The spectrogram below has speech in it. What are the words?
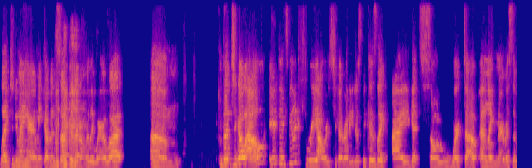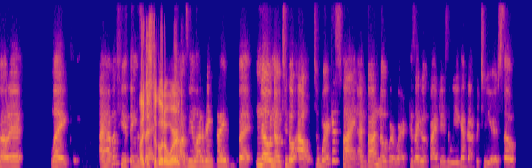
like to do my hair and makeup and stuff because I don't really wear a lot. Um but to go out, it takes me like three hours to get ready just because like I get so worked up and like nervous about it. Like I have a few things. Uh, just to go to work? Cause me a lot of anxiety, but no, no, to go out to work is fine. I've gotten over work because I do it five days a week. I've done it for two years, so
